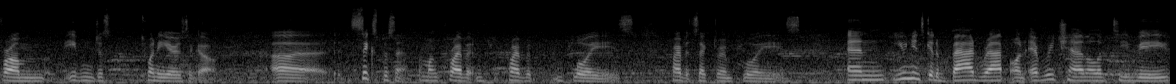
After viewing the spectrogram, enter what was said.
from even just 20 years ago. 6% uh, among private, private employees, private sector employees. And unions get a bad rap on every channel of TV,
